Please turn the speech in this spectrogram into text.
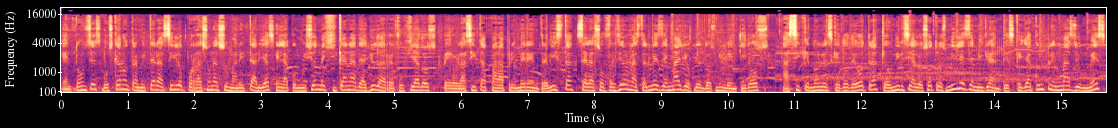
Entonces buscaron tramitar asilo por razones humanitarias en la Comisión Mexicana de Ayuda a Refugiados, pero la cita para primera entrevista se las ofrecieron hasta el mes de mayo del 2022, así que no les quedó de otra que unirse a los otros miles de migrantes que ya cumplen más de un mes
